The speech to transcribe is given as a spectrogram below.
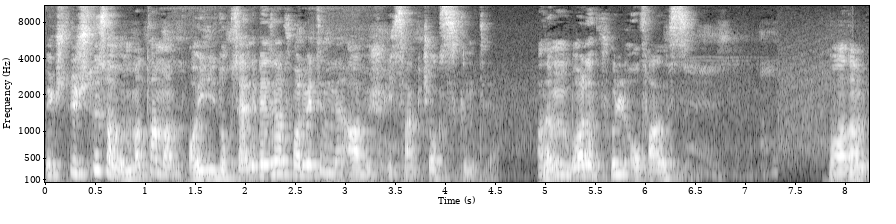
Üç, üçlü savunma tamam. Ay 90'lı benzer forvetin ne? Abi şu İshak çok sıkıntı ya. Adamın bu arada full ofans. Bu adam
